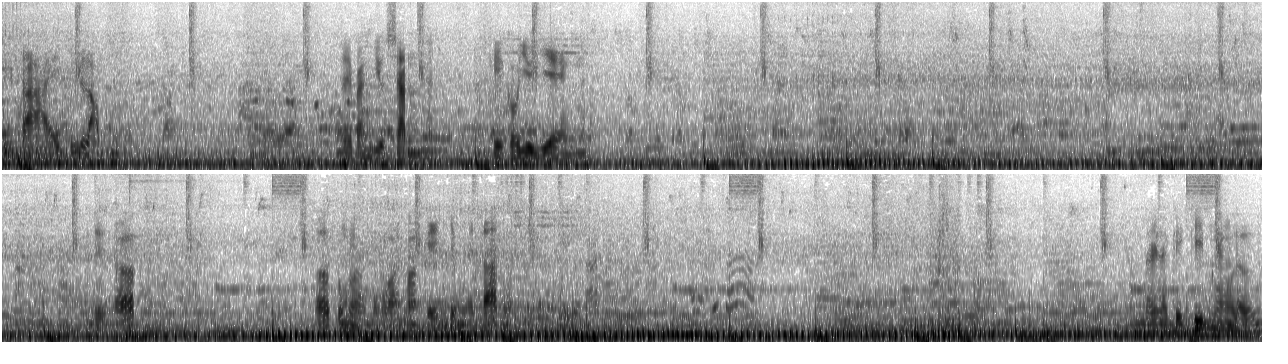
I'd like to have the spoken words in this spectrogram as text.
chữ tài, chữ lộc đây, bán dưa xanh nè. Kia có dưa vàng nè. Đây, ớt. Ớt cũng là một loại hoa kiển trong ngày tết này. đây là cây kim năng lượng.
